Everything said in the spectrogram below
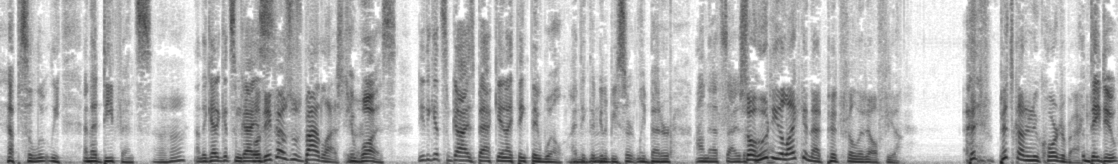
Absolutely. And that defense. Uh-huh. And they got to get some guys. Well, defense was bad last year. It was. Need to get some guys back in. I think they will. I think they're going to be certainly better on that side of the So who do you like in that Pitt Philadelphia? Pitt, Pitt's got a new quarterback. They do.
